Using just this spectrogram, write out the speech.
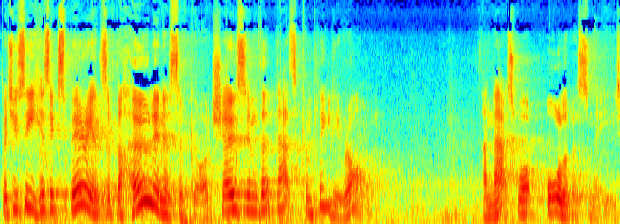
But you see, his experience of the holiness of God shows him that that's completely wrong. And that's what all of us need.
